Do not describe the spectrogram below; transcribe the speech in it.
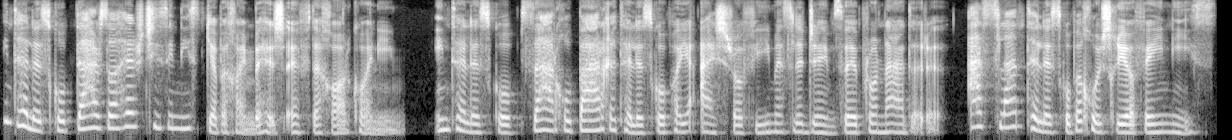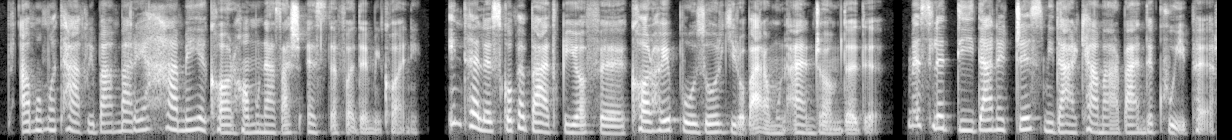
این تلسکوپ در ظاهر چیزی نیست که بخوایم بهش افتخار کنیم. این تلسکوپ زرق و برق تلسکوپ های اشرافی مثل جیمز وب رو نداره. اصلا تلسکوپ خوشقیافه ای نیست اما ما تقریبا برای همه کارهامون ازش استفاده می‌کنیم. این تلسکوپ بدقیافه کارهای بزرگی رو برامون انجام داده. مثل دیدن جسمی در کمربند کویپر.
